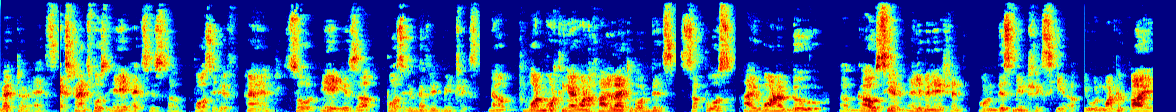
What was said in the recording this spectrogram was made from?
vector x, x transpose A x is a positive and so A is a positive definite matrix. Now one more thing I want to highlight about this. Suppose I want to do a Gaussian elimination on this matrix here. You would multiply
